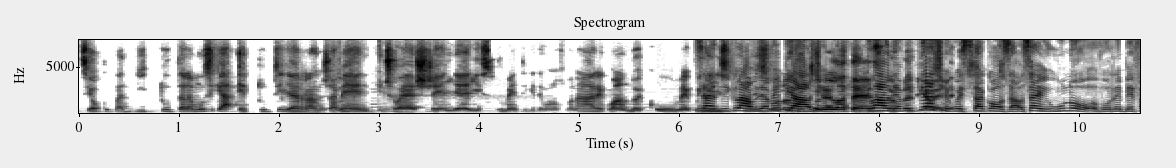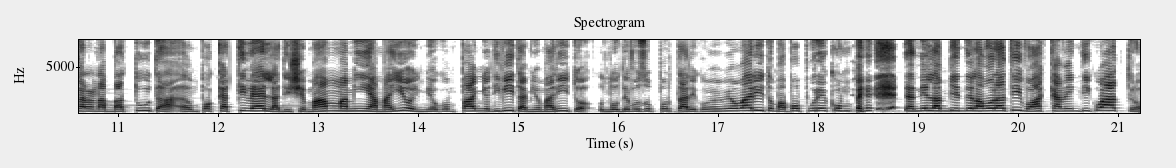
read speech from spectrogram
si occupa di tutta la musica e tutti gli arrangiamenti, cioè sceglie gli strumenti che devono suonare, quando e come. Quindi Senti Claudia, mi piace, testa Claudia, mi piace questa cosa, sai, uno vorrebbe fare una battuta eh, un po' cattivella, dice mamma mia, ma io il mio compagno di vita, mio marito, lo devo sopportare come mio marito, ma può pure con me nell'ambiente lavorativo H24,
